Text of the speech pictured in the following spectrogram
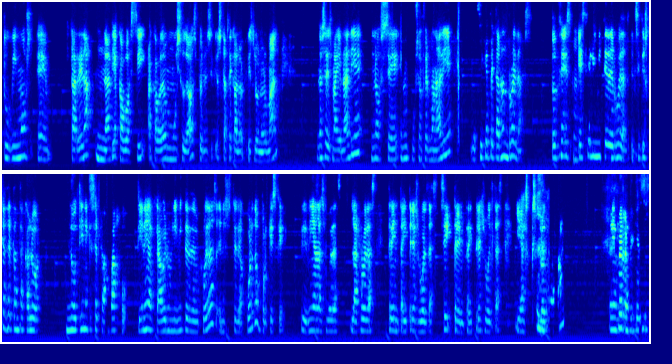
tuvimos eh, carrera, nadie acabó así, acabaron muy sudados, pero en sitios que hace calor es lo normal. No se desmayó nadie, no se puso enfermo nadie, sí que petaron ruedas. Entonces, Mm. ese límite de ruedas en sitios que hace tanta calor no tiene que ser tan bajo, tiene que haber un límite de ruedas, en eso estoy de acuerdo, porque es que tenían las ruedas, las ruedas 33 vueltas, sí, 33 vueltas y explotaban. ¿Me repites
